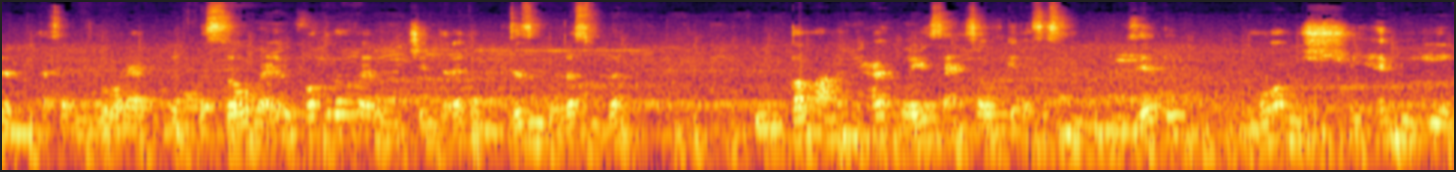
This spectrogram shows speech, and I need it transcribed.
المنتخب اللي هو لعب قدامه بس هو بقاله فترة بقاله ماتشين ثلاثة ملتزم بالرسم ده ومطلع منه حاجة كويسة. يعني ساوث جيت أساسا من ميزاته إن هو مش بيحب إيه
